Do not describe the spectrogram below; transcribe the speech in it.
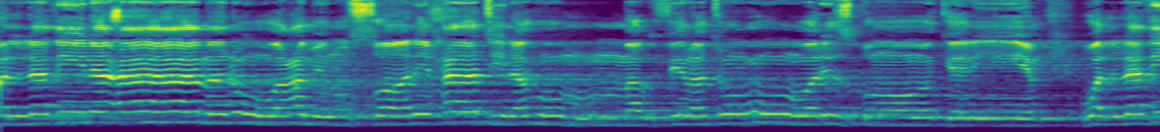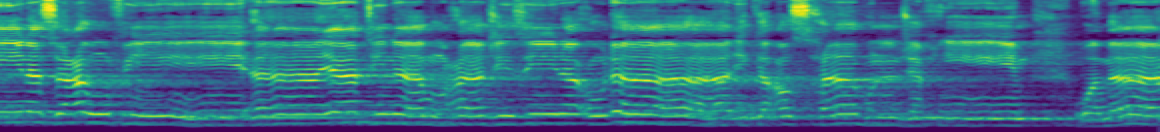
فالذين آمنوا وعملوا الصالحات لهم مغفرة ورزق كريم والذين سعوا في آياتنا معاجزين أولئك أصحاب الجحيم وما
